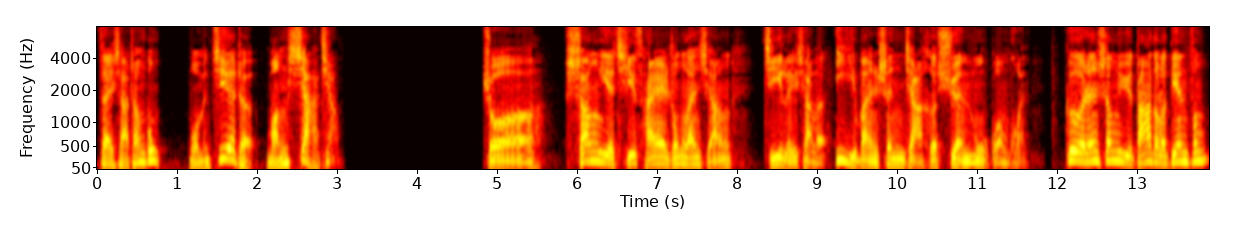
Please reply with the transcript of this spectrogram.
在下张公，我们接着往下讲。说商业奇才荣兰祥积累下了亿万身价和炫目光环，个人声誉达到了巅峰，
